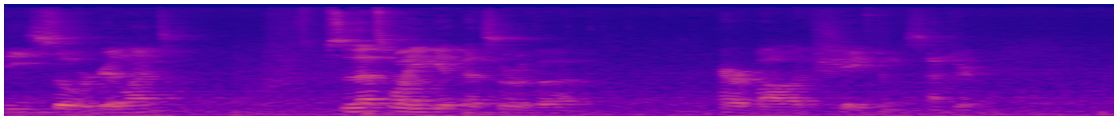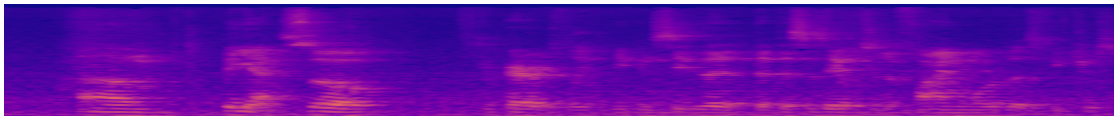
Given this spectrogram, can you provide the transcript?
the silver grid lines. So that's why you get that sort of a parabolic shape in the center. Um, but yeah, so comparatively, you can see that, that this is able to define more of those features.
